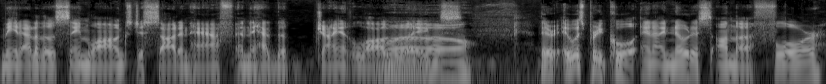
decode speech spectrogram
made out of those same logs, just sawed in half, and they had the giant log legs. There, it was pretty cool. And I noticed on the floor,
